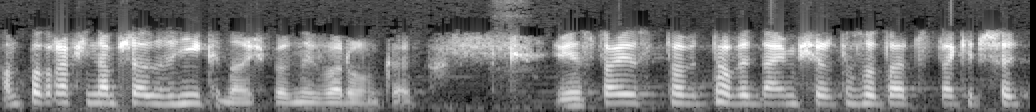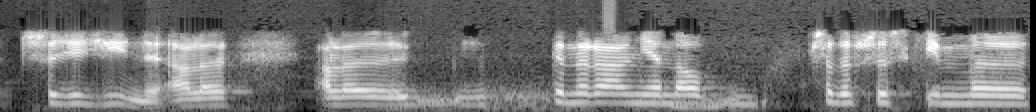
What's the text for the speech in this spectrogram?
On potrafi na przykład zniknąć w pewnych warunkach. Więc to jest, to, to wydaje mi się, że to są takie trzy, trzy dziedziny, ale, ale generalnie no przede wszystkim y,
